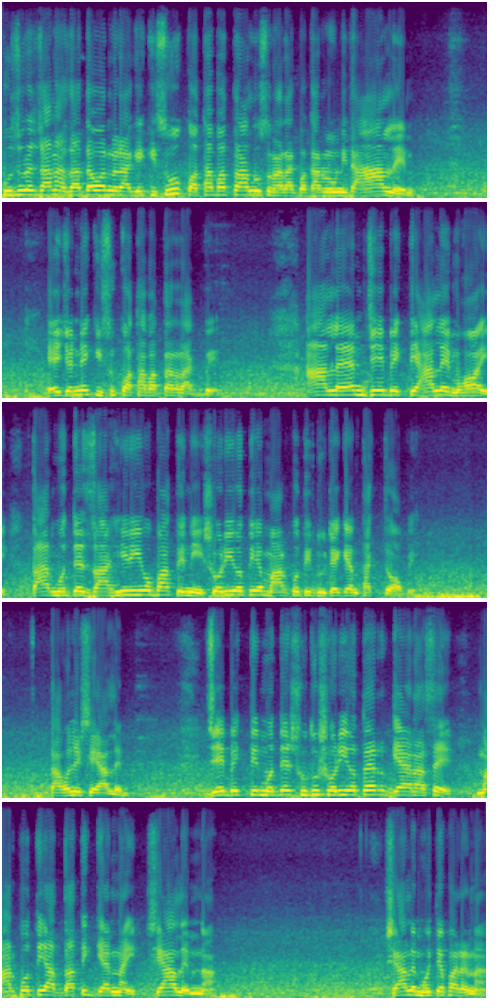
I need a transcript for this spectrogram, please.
হুজুরের জানাজা দেওয়ানোর আগে কিছু কথাবার্তা আলোচনা রাখবে, কারণ উনি তো আলেম। এই জন্যে কিছু কথাবার্তা রাখবে। আলেম, যে ব্যক্তি আলেম হয়, তার মধ্যে জাহিরি ও বাতেনি, শরীয়তি মার প্রতি দুইটা জ্ঞান থাকতে হবে। তাহলে সে আলেম। যে ব্যক্তির মধ্যে শুধু শরীয়তের জ্ঞান আছে, মার প্রতি আধ্যাত্মিক জ্ঞান নাই, সে আলেম না। সে আলেম হইতে পারে না।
